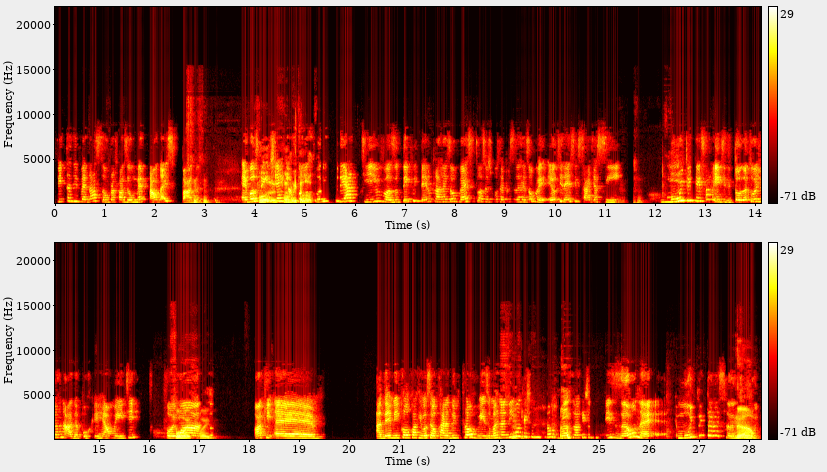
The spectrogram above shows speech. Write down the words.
fita de vedação para fazer o metal da espada. É você Pô, enxergar soluções criativas o tempo inteiro para resolver as situações que você precisa resolver. Eu tirei esse insight assim muito intensamente de toda a tua jornada, porque realmente foi, foi uma. Foi. Aqui, é... A Demi colocou aqui, você é o cara do improviso, mas não é nenhuma questão de improviso, é uma questão de visão, né? Muito interessante. Não, muito...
